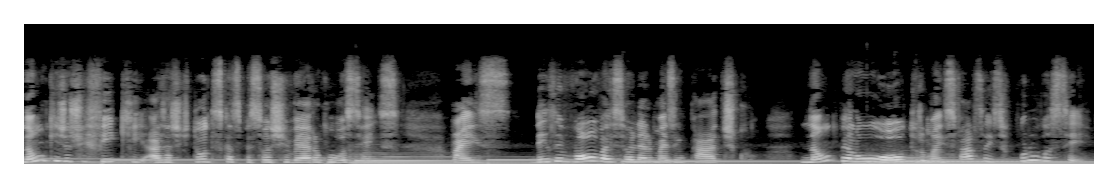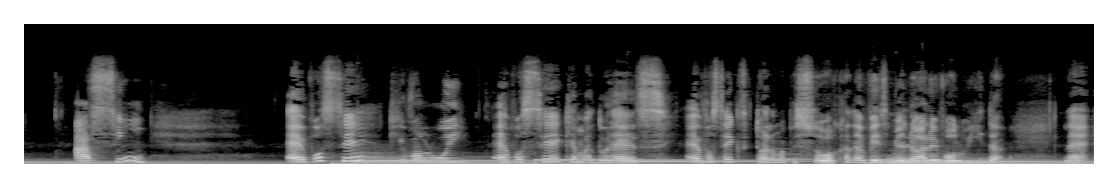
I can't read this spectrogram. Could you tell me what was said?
não que justifique as atitudes que as pessoas tiveram com vocês, mas desenvolva esse olhar mais empático, não pelo outro, mas faça isso por você. Assim, é você que evolui, é você que amadurece, é você que se torna uma pessoa cada vez melhor evoluída, né?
